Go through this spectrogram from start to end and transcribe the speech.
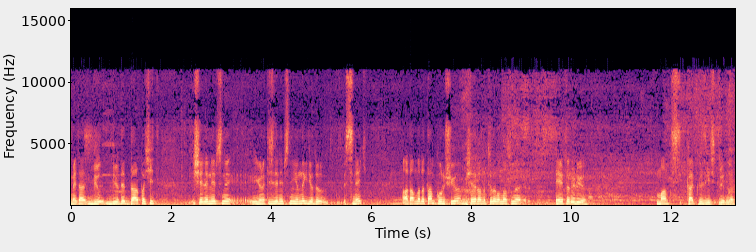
Metal bir, bir de darpa sheet şeylerin hepsini yöneticilerin hepsinin yanına gidiyordu sinek. Adamlarla tam konuşuyor. Bir şeyler anlatıyorlar. Ondan sonra herifler ölüyor. Mantis kalp krizi geçiriyordu bak.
